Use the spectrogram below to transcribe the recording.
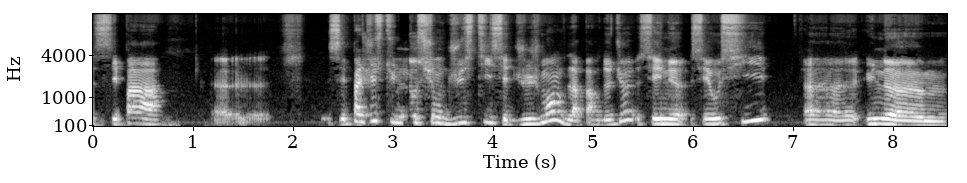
c'est pas c'est pas juste une notion de justice et de jugement de la part de Dieu, c'est aussi une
